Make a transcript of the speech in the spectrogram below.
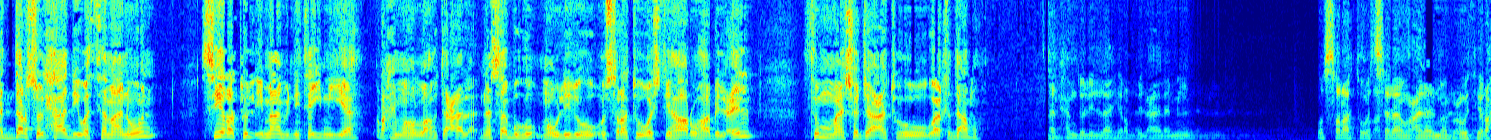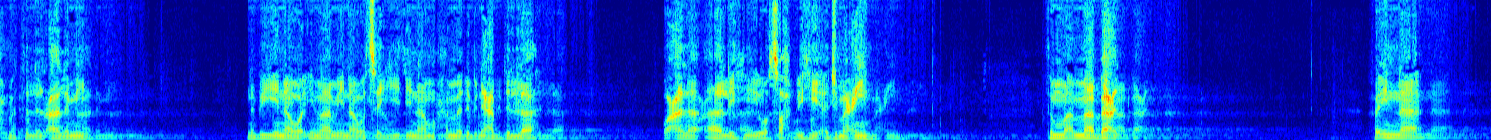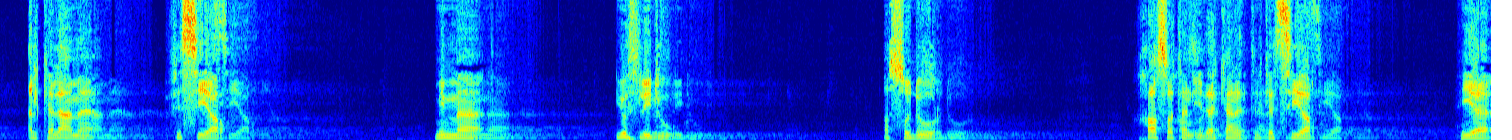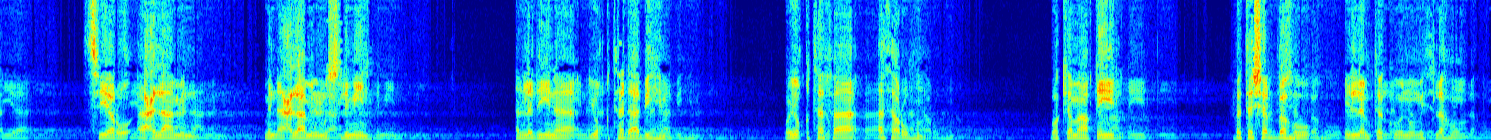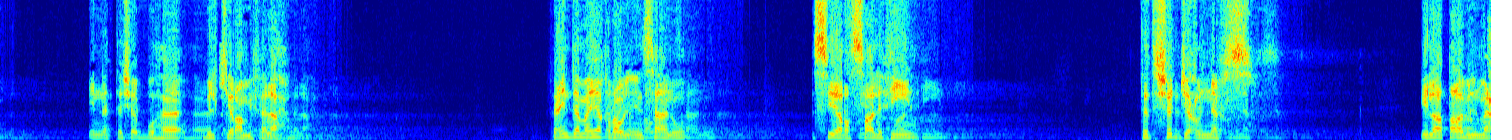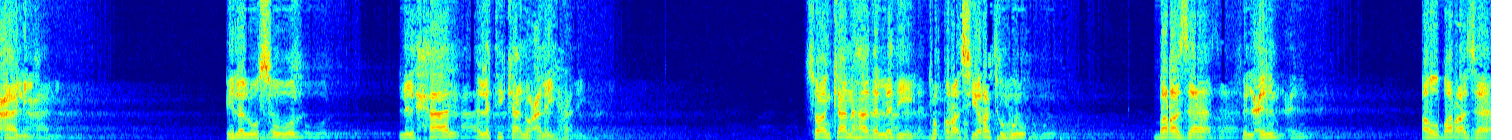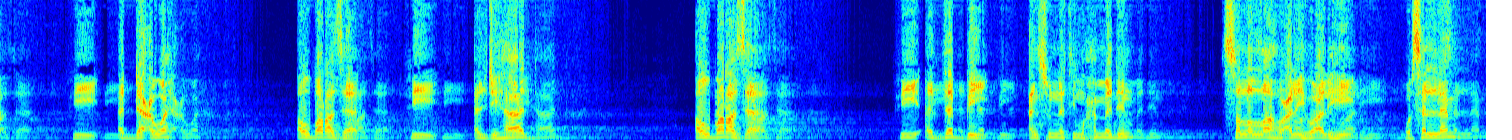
الدرس الحادي والثمانون سيرة الإمام ابن تيمية رحمه الله تعالى. نسبه مولده أسرته واشتهارها بالعلم ثم شجاعته وإقدامه. الحمد لله رب العالمين والصلاة والسلام على المبعوث رحمة للعالمين. نبينا وإمامنا وسيدنا محمد بن عبد الله وعلى آله وصحبه أجمعين. ثم أما بعد فإن الكلام في السير. مما يثلج الصدور خاصة إذا كانت تلك السير هي سير أعلام من أعلام المسلمين الذين يقتدى بهم ويقتفى أثرهم. وكما قيل فتشبهوا إن لم تكونوا مثلهم إن التشبه بالكرام فلاح. فعندما يقرأ الإنسان سير الصالحين تتشجع النفس إلى طلب المعالي إلى الوصول للحال التي كانوا عليها. سواء كان هذا الذي تقرأ سيرته برز في العلم أو برز في الدعوة أو برز في الجهاد أو برز في الذب عن سنة محمد صلى الله عليه وآله وسلم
